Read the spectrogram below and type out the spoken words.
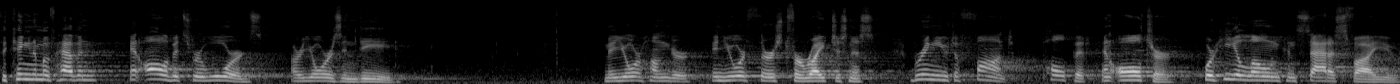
the kingdom of heaven and all of its rewards are yours indeed. May your hunger and your thirst for righteousness bring you to font, pulpit, and altar where He alone can satisfy you.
